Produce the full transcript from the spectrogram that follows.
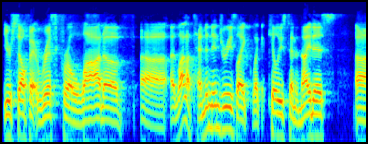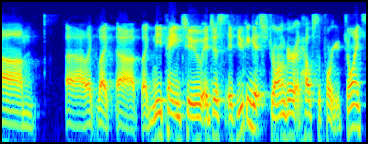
yourself at risk for a lot of uh, a lot of tendon injuries, like like Achilles tendonitis, um, uh, like like uh, like knee pain too. It just if you can get stronger, it helps support your joints.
